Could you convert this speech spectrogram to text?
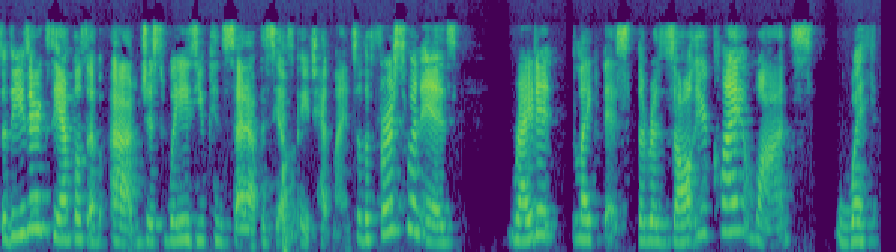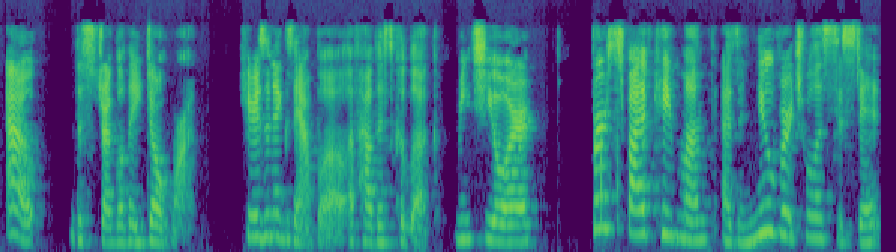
so these are examples of um, just ways you can set up a sales page headline. So the first one is write it like this the result your client wants without the struggle they don't want. Here's an example of how this could look. Reach your first 5K month as a new virtual assistant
